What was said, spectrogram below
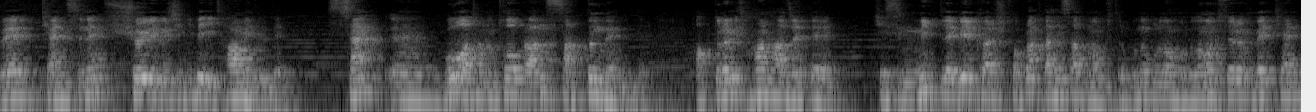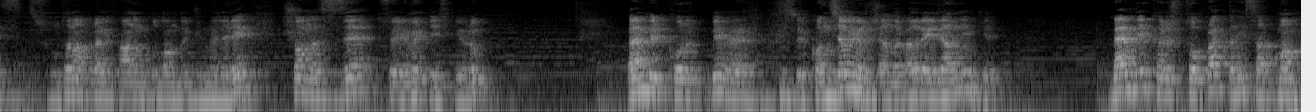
Ve kendisine şöyle bir şekilde itham edildi. Sen e, bu vatanın toprağını sattın denildi. Abdülhamit Han Hazretleri kesinlikle bir karış toprak dahi satmamıştır. Bunu buradan vurgulamak istiyorum ve kendisi Sultan Abdülhamit Han'ın kullandığı cümleleri şu anda size söylemek de istiyorum. Ben bir koru... Bir, konuşamıyorum şu anda o kadar heyecanlıyım ki. Ben bir karış toprak dahi satmam.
